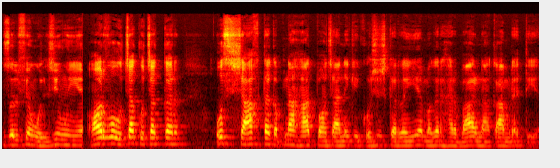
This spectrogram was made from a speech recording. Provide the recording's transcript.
زلفیں الجھی ہوئی ہیں اور وہ اچک اچک کر اس شاخ تک اپنا ہاتھ پہنچانے کی کوشش کر رہی ہے، مگر ہر بار ناکام رہتی ہے۔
